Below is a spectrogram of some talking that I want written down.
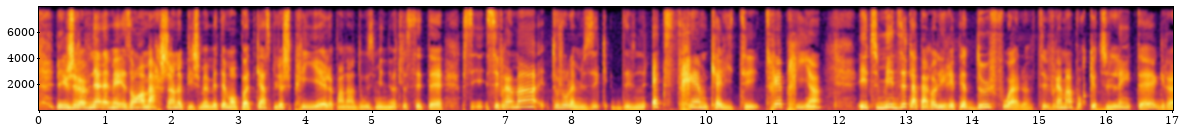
puis je revenais à la maison en marchant, là, puis je me mettais mon podcast, puis là, je priais pendant 12 minutes. C'était... C'est vraiment toujours la musique d'une extrême qualité, très priant. Et tu médites la parole et répètes deux fois, là. Tu sais, vraiment pour que tu l'intègres.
